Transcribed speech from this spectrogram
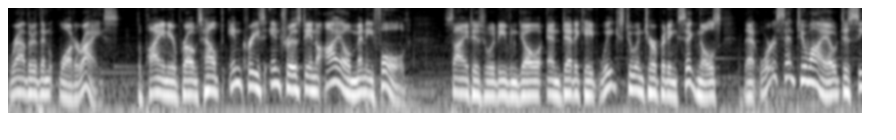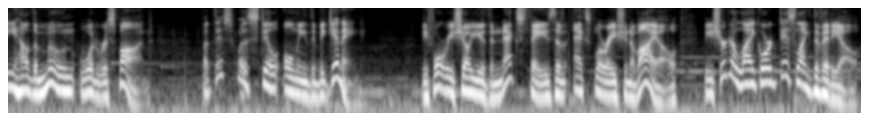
rather than water ice. The Pioneer probes helped increase interest in Io manyfold. Scientists would even go and dedicate weeks to interpreting signals that were sent to Io to see how the moon would respond. But this was still only the beginning. Before we show you the next phase of exploration of Io, be sure to like or dislike the video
